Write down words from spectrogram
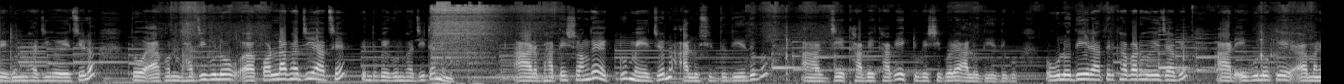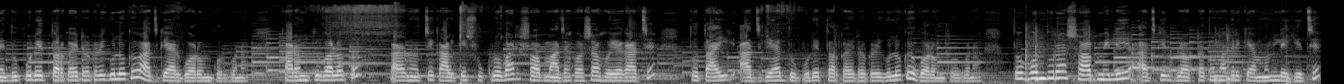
বেগুন ভাজি হয়েছিল। তো এখন ভাজিগুলো করলা ভাজি আছে, কিন্তু বেগুন ভাজিটা নেই। আর ভাতের সঙ্গে একটু মেয়ের জন্য আলু সিদ্ধ দিয়ে দেবো। আর যে খাবে খাবে, একটু বেশি করে আলু দিয়ে দেবো। ওগুলো দিয়ে রাতের খাবার হয়ে যাবে। আর এগুলোকে মানে দুপুরের তরকারি টরকারিগুলোকেও আজকে আর গরম করব না। কারণ কি বলো তো কারণ হচ্ছে কালকে শুক্রবার সব মাজা কষা হয়ে গেছে। তো তাই আজকে আর দুপুরের তরকারি টরকারিগুলোকেও গরম করব না। তো বন্ধুরা, সব মিলিয়ে আজকের ব্লগটা তোমাদের কেমন লেগেছে?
